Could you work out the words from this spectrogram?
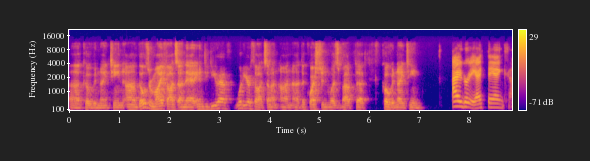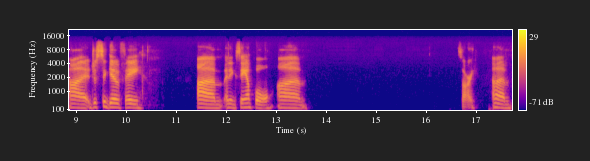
uh, COVID 19. Uh, those are my thoughts on that. Angie, do you have, what are your thoughts on, on uh, the question was about uh, COVID 19? I agree. I think uh, just to give a, um, an example, um, sorry, um,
